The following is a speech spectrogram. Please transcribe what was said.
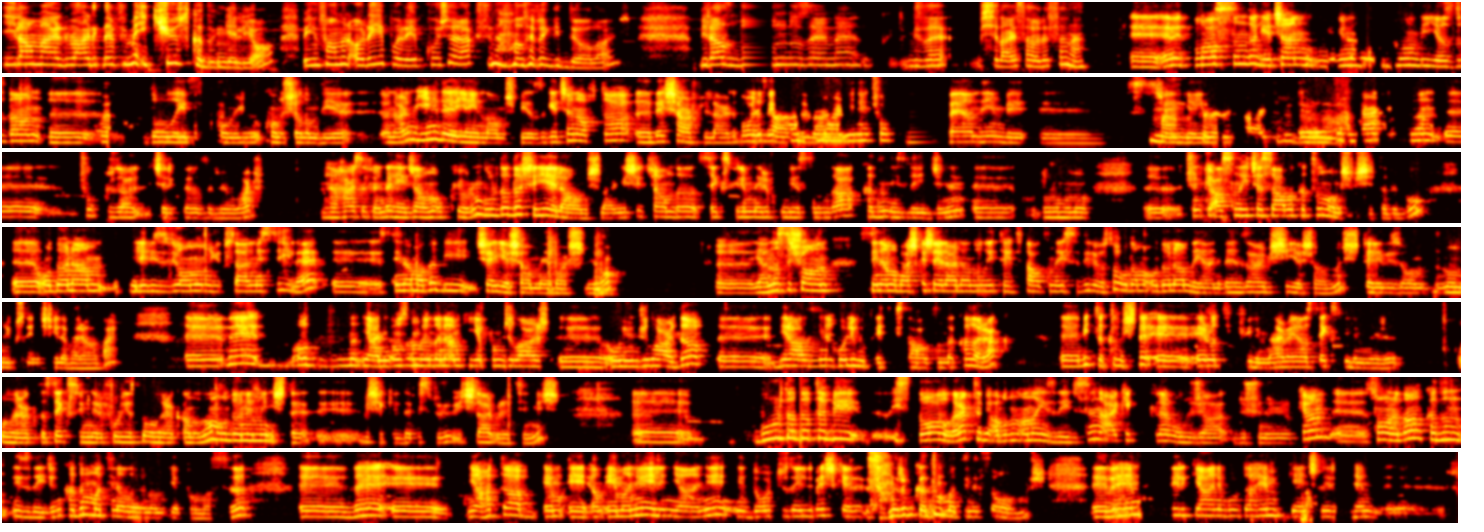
ilan verdi, verdikleri filme 200 kadın geliyor. Ve insanlar arayıp arayıp koşarak sinemalara gidiyorlar. Biraz bunun üzerine bize bir şeyler söylesene. Ee, evet bu aslında geçen gün okuduğum bir yazıdan dolayı bu konuyu konuşalım diye önerdim. Yeni de yayınlanmış bir yazı. Geçen hafta e, beş harflilerdi. Bu arada beş harfliler benim çok beğendiğim bir e, şey, ben yayın. E, gerçekten e, çok güzel içerikler hazırlıyorlar. her seferinde heyecanla okuyorum. Burada da şeyi ele almışlar. Yeşilçam'da seks filmleri furyasında kadın izleyicinin e, durumunu. E, çünkü aslında hiç hesaba katılmamış bir şey tabii bu. E, o dönem televizyonun yükselmesiyle e, sinemada bir şey yaşanmaya başlıyor. E, yani nasıl şu an sinema başka şeylerden dolayı tehdit altında hissediliyorsa o, da, o dönemde yani benzer bir şey yaşanmış televizyonun yükselişiyle beraber. Ee, ve o yani o zaman o dönemki yapımcılar, e, oyuncular da e, biraz yine Hollywood etkisi altında kalarak e, bir takım işte e, erotik filmler veya seks filmleri olarak da seks filmleri furyası olarak anılan o dönemi işte e, bir şekilde bir sürü işler üretilmiş. E, Burada da tabii doğal olarak tabii bunun ana izleyicisinin erkekler olacağı düşünülürken e, sonradan kadın izleyicinin, kadın matinalarının yapılması e, ve e, ya hatta em, e, Emanuel'in yani 455 kere sanırım kadın matinesi olmuş. E, hmm. Ve hem üstelik yani burada hem gençlerin hem e,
